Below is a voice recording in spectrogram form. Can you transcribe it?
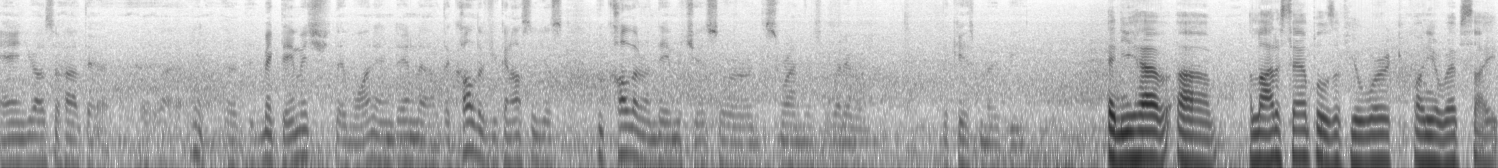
And you also have the, you know, uh, make the image they want. And then uh, the colors, you can also just put color on the images or the surroundings or whatever the case might be. And you have uh, a lot of samples of your work on your website.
